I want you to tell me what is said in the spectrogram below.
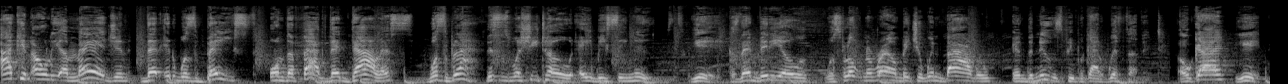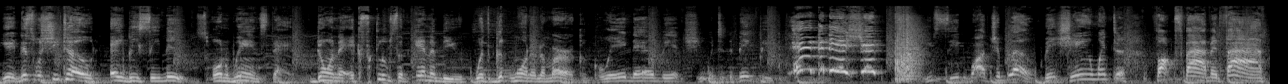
I can only imagine that it was based on the fact that Dallas was black. This is what she told ABC News. Yeah, because that video was floating around, bitch. It went viral, and the news people got whiff of it. Okay? Yeah, yeah. This was she told ABC News on Wednesday during the exclusive interview with Good Morning America. Go down, bitch. She went to the big people. Air condition! You see it, watch it blow. Bitch, she ain't went to Fox 5 at 5.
